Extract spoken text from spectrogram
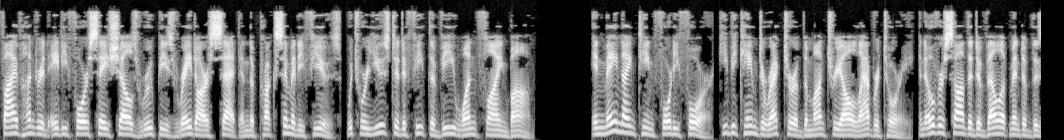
584 Seychelles rupees radar set and the proximity fuse, which were used to defeat the V-1 flying bomb. In May 1944, he became director of the Montreal Laboratory, and oversaw the development of the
